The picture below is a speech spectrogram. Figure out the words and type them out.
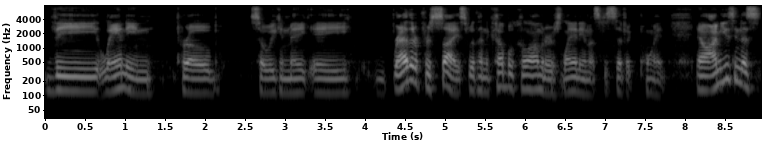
the landing probe so we can make a rather precise, within a couple kilometers, landing on a specific point. Now I'm using this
